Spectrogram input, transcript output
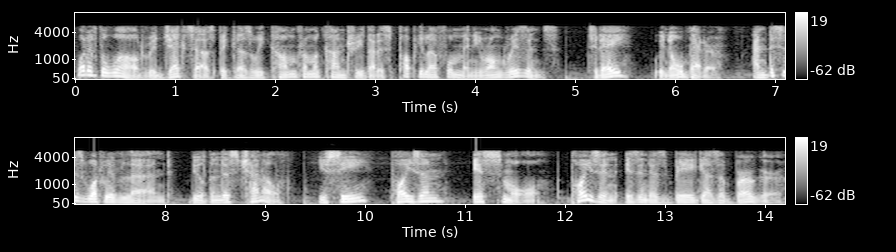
What if the world rejects us because we come from a country that is popular for many wrong reasons? Today, we know better. And this is what we've learned building this channel. You see, poison is small. Poison isn't as big as a burger.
